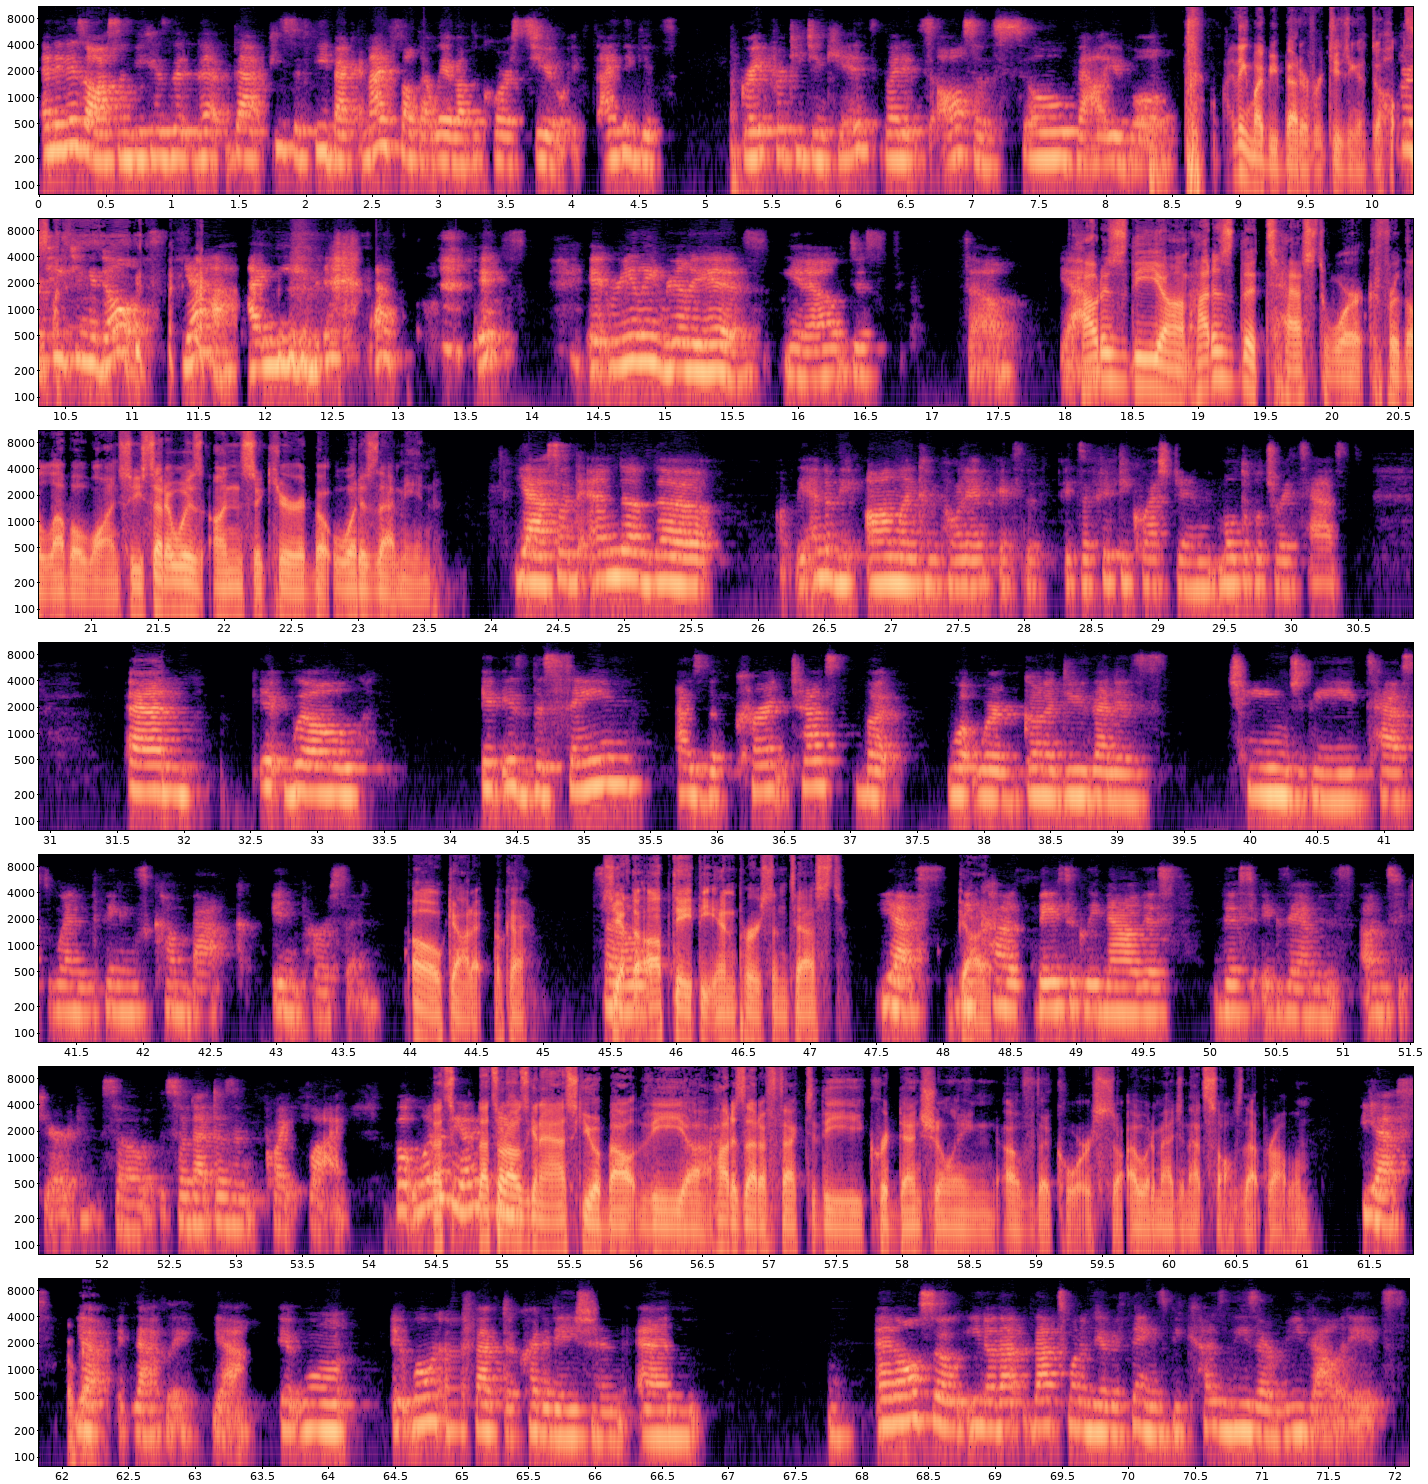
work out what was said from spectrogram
and it is awesome because that that that piece of feedback and I felt that way about the course too. It's, I think it's great for teaching kids, but it's also so valuable. I think might be better for teaching adults. For teaching adults, yeah. I mean, it's it really, really is, you know, just so yeah. How does the um how does the test work for the level one? So you said it was unsecured, but what does that mean? Yeah, so at the end of the the end of the online component, it's a it's a 50 question multiple choice test. And it will it is the same as the current test, but what we're gonna do then is change the test when things come back in person. Oh, got it. Okay. So, so you have to update the in-person test. Yes, got because it. basically now this this exam is unsecured, so so that doesn't quite fly. But what that's, are the other that's what I was going to ask you about the uh, how does that affect the credentialing of the course? So I would imagine that solves that problem. Yes. Okay. Yeah. Exactly. Yeah. It won't it won't affect accreditation and and also you know that that's one of the other things because these are revalidates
